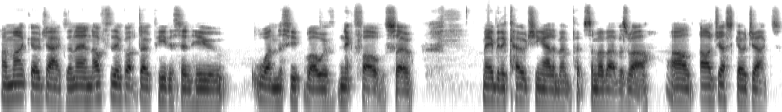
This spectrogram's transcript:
I might go Jags, and then obviously they've got Doug Pederson who won the Super Bowl with Nick Foles, so maybe the coaching element puts them above as well. I'll I'll just go Jags.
